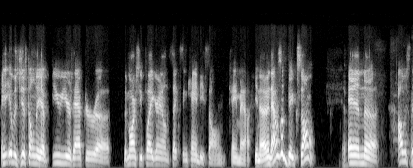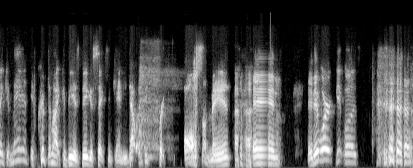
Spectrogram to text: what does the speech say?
it was just only a few years after uh, the Marcy Playground "Sex and Candy" song came out, you know, and that was a big song. And uh, I was thinking, man, if Kryptonite could be as big as Sex and Candy, that would be freaking awesome, man. and and it worked. It was.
